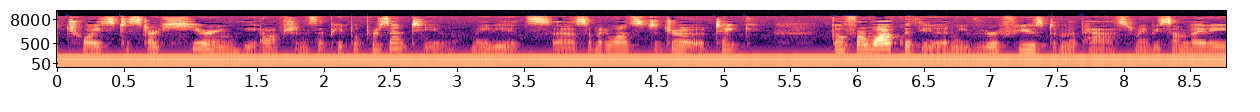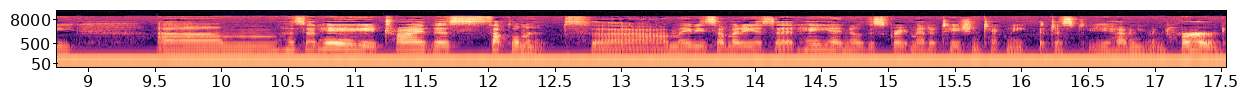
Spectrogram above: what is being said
a choice to start hearing the options that people present to you. Maybe it's uh, somebody wants to dro- take go for a walk with you and you've refused in the past. Maybe somebody um, has said, "Hey, try this supplement." Uh, maybe somebody has said, "Hey, I know this great meditation technique that just you haven't even heard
